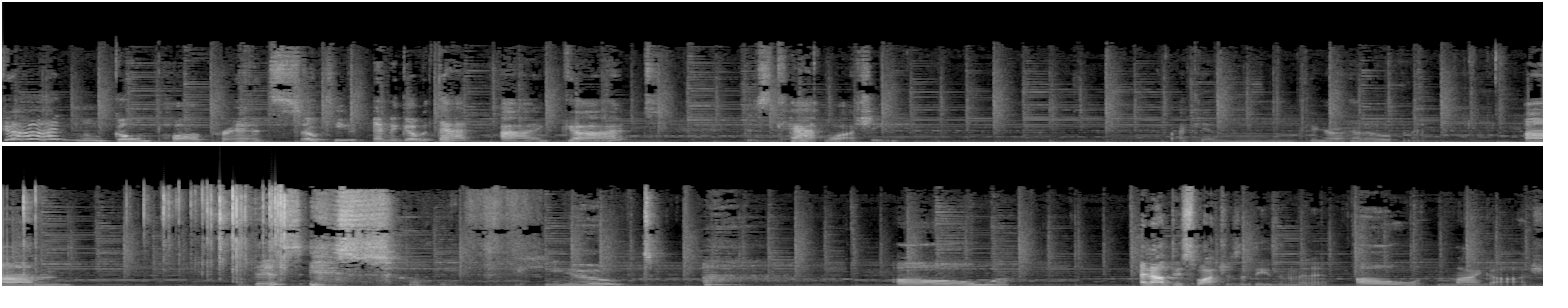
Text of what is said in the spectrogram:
god, little gold paw prints. So cute. And to go with that, I got this cat washi. If I can figure out how to open it. Um, this is so cute. Oh, and I'll do swatches of these in a minute. Oh my gosh.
